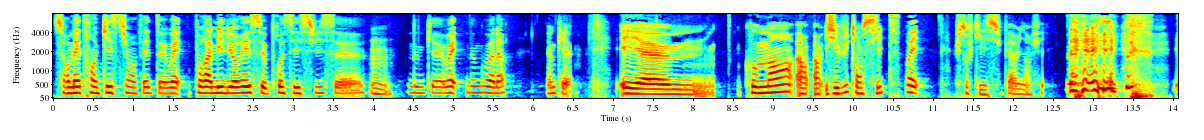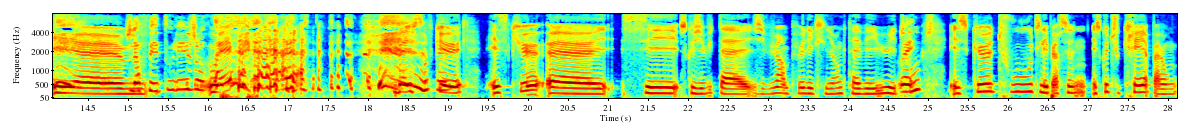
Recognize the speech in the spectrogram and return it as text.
se remettre en question en fait, euh, ouais, pour améliorer ce processus. Mm. Donc ouais, donc voilà. Ok. Et comment J'ai vu ton site. Oui. Je trouve qu'il est super bien fait. Et je le fais tous les jours. Ouais. ben, je trouve que est-ce que euh, c'est ce que j'ai vu que t'as j'ai vu un peu les clients que tu avais eu et tout. Est-ce que toutes les personnes est-ce que tu crées pardon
